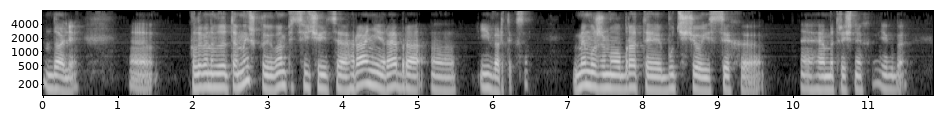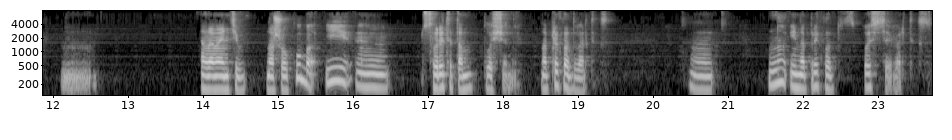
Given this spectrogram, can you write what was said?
Далі. Е, коли ви наведете мишкою, вам підсвічуються грані, ребра е, і вертекси. Ми можемо обрати будь-що із цих е, геометричних якби, елементів нашого куба і створити там площину. Наприклад, вертекс. Ну і, наприклад, ось цей вертекс.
